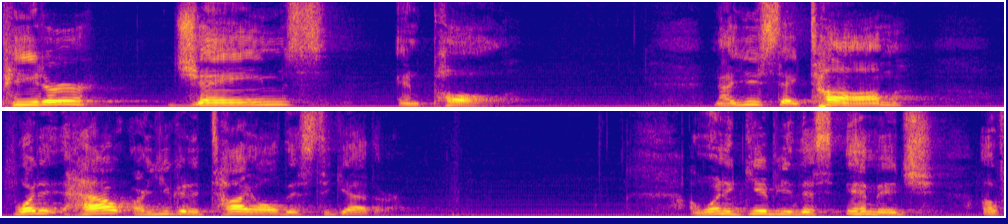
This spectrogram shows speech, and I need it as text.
Peter, James, and Paul. Now you say, Tom, what, how are you going to tie all this together? I want to give you this image of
